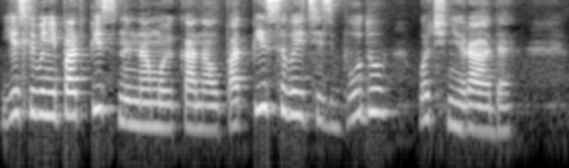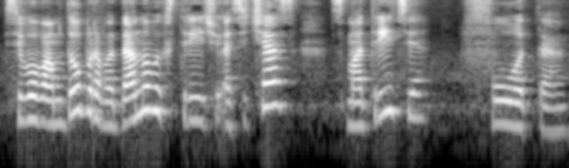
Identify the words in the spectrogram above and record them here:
Если вы не подписаны на мой канал, подписывайтесь, буду очень рада. Всего вам доброго, до новых встреч. А сейчас смотрите фото.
